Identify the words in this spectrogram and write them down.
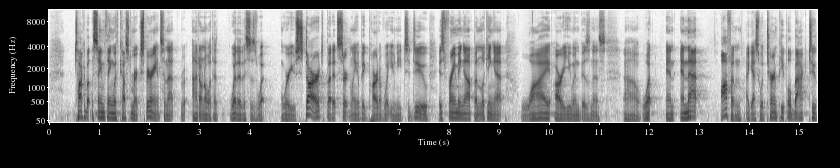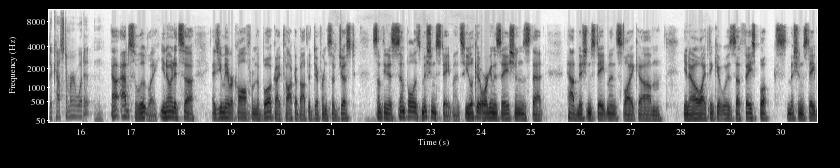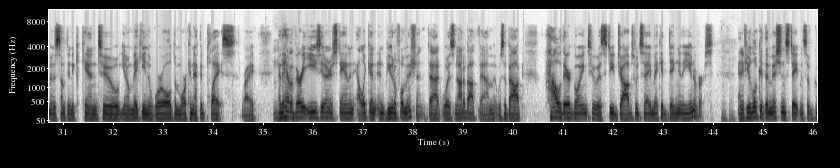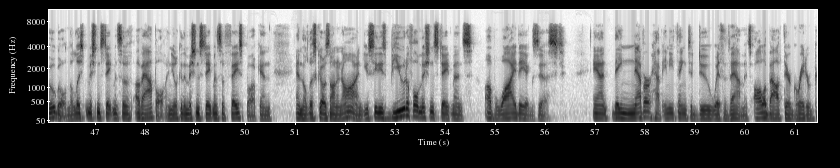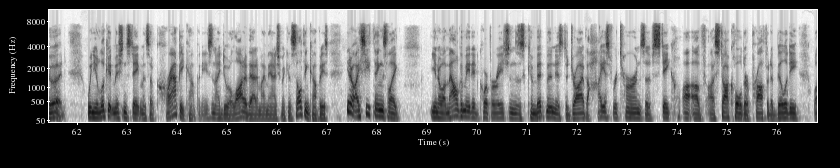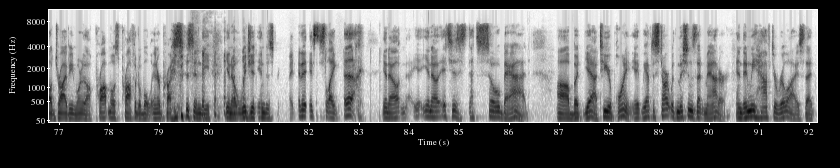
talk about the same thing with customer experience and that i don't know whether, whether this is what where you start but it's certainly a big part of what you need to do is framing up and looking at why are you in business? Uh, what and and that often, I guess, would turn people back to the customer, would it? Uh, absolutely. You know, and it's uh, as you may recall from the book, I talk about the difference of just something as simple as mission statements. You look at organizations that have mission statements like, um, you know, I think it was uh, Facebook's mission statement is something akin to, you know, making the world a more connected place, right? Mm-hmm. And they have a very easy to understand and elegant and beautiful mission that was not about them. It was about how they're going to, as Steve Jobs would say, make a ding in the universe. Mm-hmm. And if you look at the mission statements of Google and the list, mission statements of, of Apple, and you look at the mission statements of Facebook, and and the list goes on and on, you see these beautiful mission statements of why they exist. And they never have anything to do with them. It's all about their greater good. When you look at mission statements of crappy companies, and I do a lot of that in my management consulting companies, you know, I see things like, you know, Amalgamated Corporation's commitment is to drive the highest returns of stake uh, of uh, stockholder profitability while driving one of the pro- most profitable enterprises in the you know widget industry. Right? And it, it's just like ugh, you know, you know, it's just that's so bad. Uh, but yeah, to your point, it, we have to start with missions that matter, and then we have to realize that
